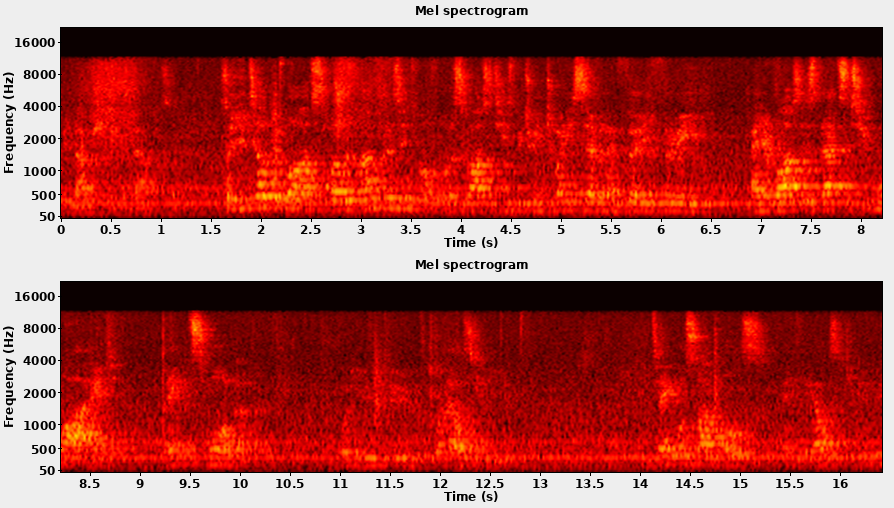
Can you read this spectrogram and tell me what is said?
reduction in the bounds. So you tell your boss, well, the confidence interval for viscosity is between 27 and 33, and your boss says that's too wide, make it smaller. What do you do? What else can you more samples. Anything else that you can do?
